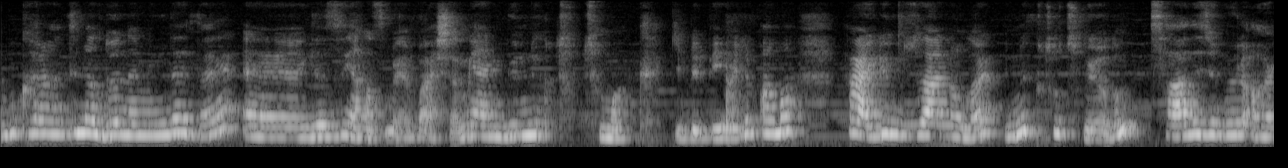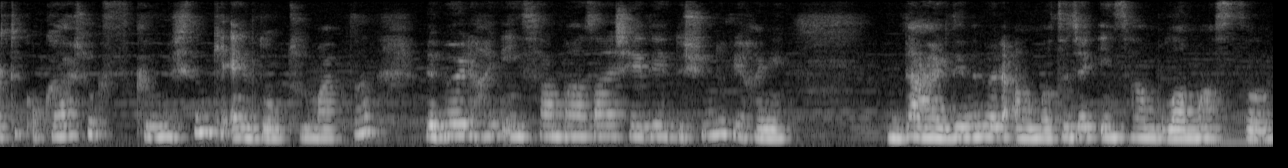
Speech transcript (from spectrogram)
Bu karantina döneminde de e, yazı yazmaya başladım. Yani günlük tutmak gibi diyelim ama her gün düzenli olarak günlük tutmuyordum. Sadece böyle artık o kadar çok sıkılmıştım ki evde oturmaktan ve böyle hani insan bazen şey diye düşünür ya hani derdini böyle anlatacak insan bulamazsın.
